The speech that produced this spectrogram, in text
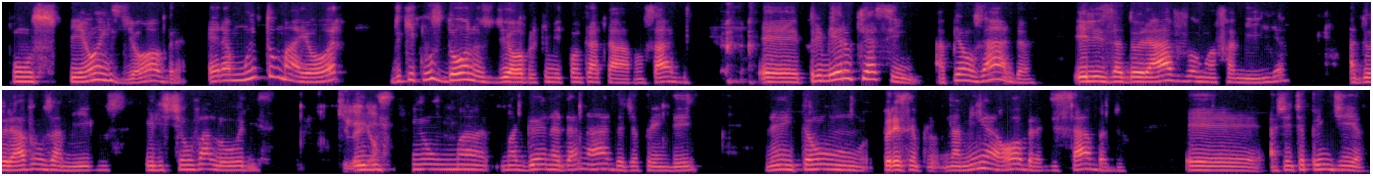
com os peões de obra era muito maior do que com os donos de obra que me contratavam, sabe? É, primeiro que assim, a peãozada, eles adoravam a família, adoravam os amigos, eles tinham valores, eles tinham uma, uma gana danada de aprender. Né? Então, por exemplo, na minha obra de sábado, é, a gente aprendia.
